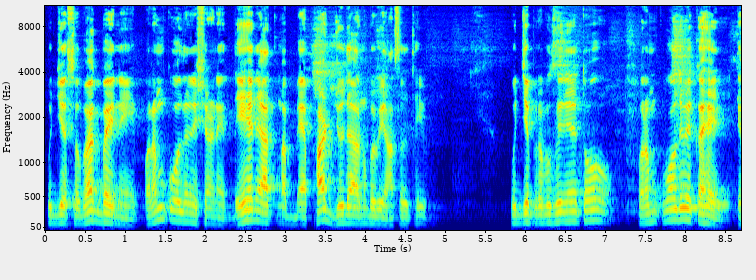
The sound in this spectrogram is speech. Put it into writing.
પૂજ્ય સૌભાગભાઈને પરમ કોલની શરણે દેહ અને આત્મા બેફાટ જુદા અનુભવી હાંસલ થયું. પૂજ્ય પ્રભુશ્રીને તો પરમ કુવલદેવે કહેલ કે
